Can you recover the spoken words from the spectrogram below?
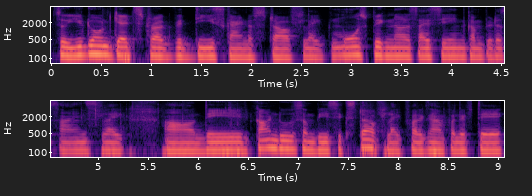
So you don't get struck with these kind of stuff like most beginners I see in computer science like uh, they can't do some basic stuff like for example if they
